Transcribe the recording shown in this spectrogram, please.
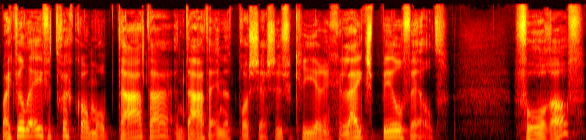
Maar ik wilde even terugkomen op data en data in het proces. Dus we creëren een gelijk speelveld vooraf.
